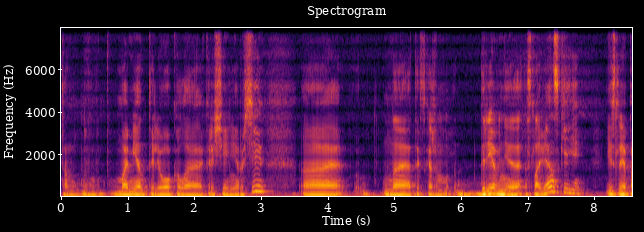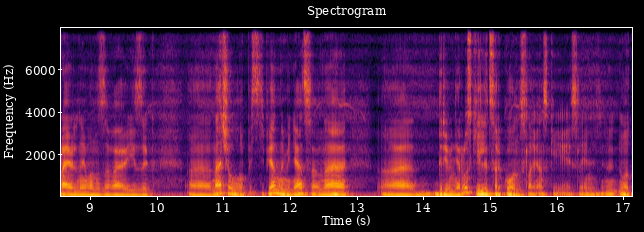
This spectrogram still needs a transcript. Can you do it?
там, в момент или около крещения Руси, на, так скажем, древнеславянский, если я правильно его называю, язык, Э, начал постепенно меняться на э, древнерусский или церковнославянский, если вот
